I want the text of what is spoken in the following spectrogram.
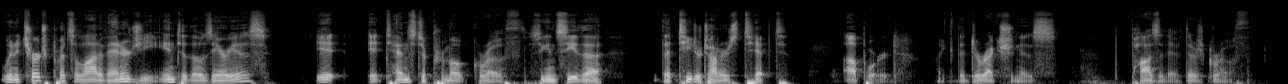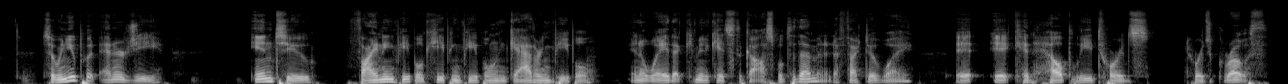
when a church puts a lot of energy into those areas, it it tends to promote growth. So you can see the the teeter totters tipped upward, like the direction is positive. There's growth. So when you put energy into finding people, keeping people, and gathering people in a way that communicates the gospel to them in an effective way, it it can help lead towards towards growth,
